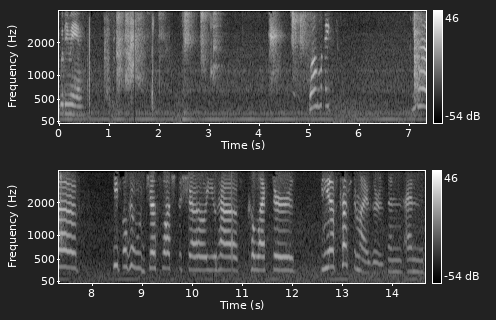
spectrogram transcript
What do you mean? Well, like, you have people who just watch the show, you have collectors, and you have customizers, and and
